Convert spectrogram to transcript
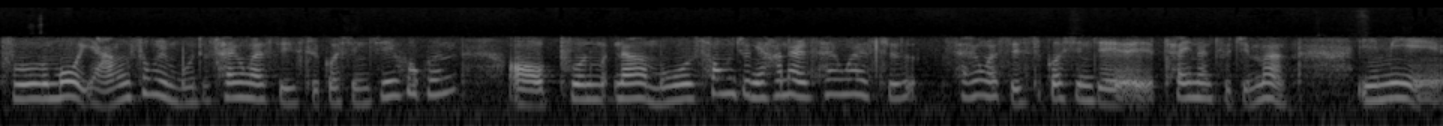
부모 양성을 모두 사용할 수 있을 것인지 혹은 어 부나 모 성 중에 하나를 사용할 수 사용할 수 있을 것인지 차이는 두지만 이미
